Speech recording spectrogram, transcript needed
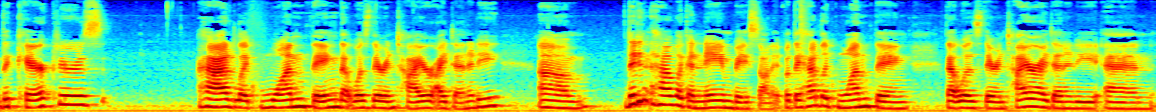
the characters had like one thing that was their entire identity. Um, they didn't have like a name based on it, but they had like one thing that was their entire identity and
